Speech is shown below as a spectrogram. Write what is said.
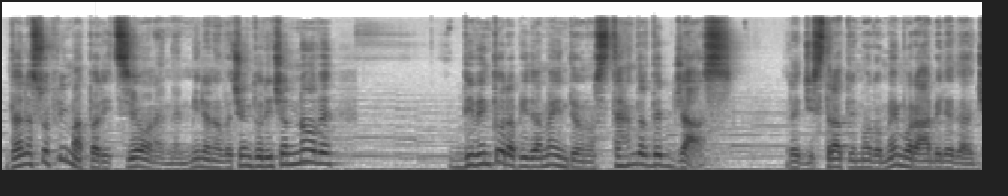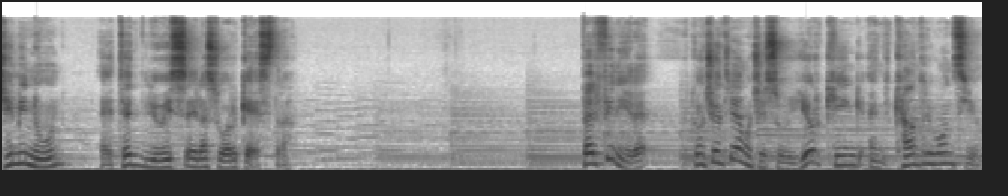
Dalla sua prima apparizione nel 1919 diventò rapidamente uno standard jazz, registrato in modo memorabile da Jimmy Noon e Ted Lewis e la sua orchestra. Per finire, concentriamoci su Your King and Country Wants You.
